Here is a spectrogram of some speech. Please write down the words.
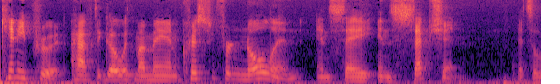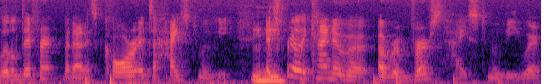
Kenny Pruitt. I have to go with my man Christopher Nolan and say Inception. It's a little different, but at its core, it's a heist movie. Mhm. It's really kind of a, a reverse heist movie where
